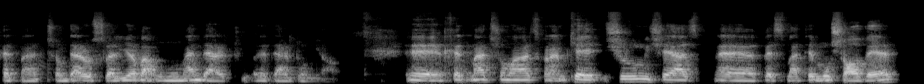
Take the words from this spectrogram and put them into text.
خدمت شما در استرالیا و عموما در, در دنیا. خدمت شما عرض کنم که شروع میشه از قسمت مشاور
